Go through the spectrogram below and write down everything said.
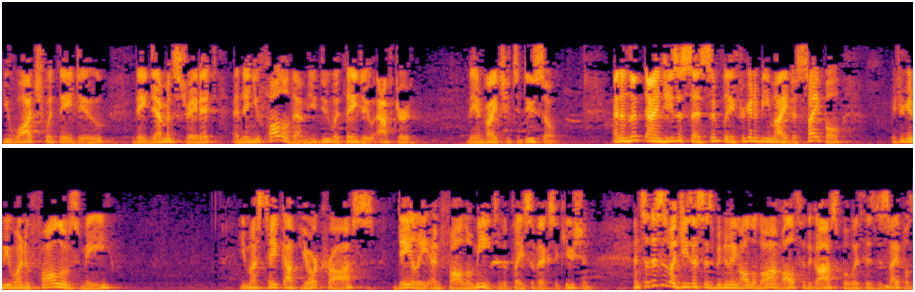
you watch what they do, they demonstrate it, and then you follow them. You do what they do after they invite you to do so. And in Luke 9, Jesus says simply, if you're going to be my disciple, if you're going to be one who follows me, you must take up your cross daily and follow me to the place of execution. And so this is what Jesus has been doing all along, all through the gospel with his disciples.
